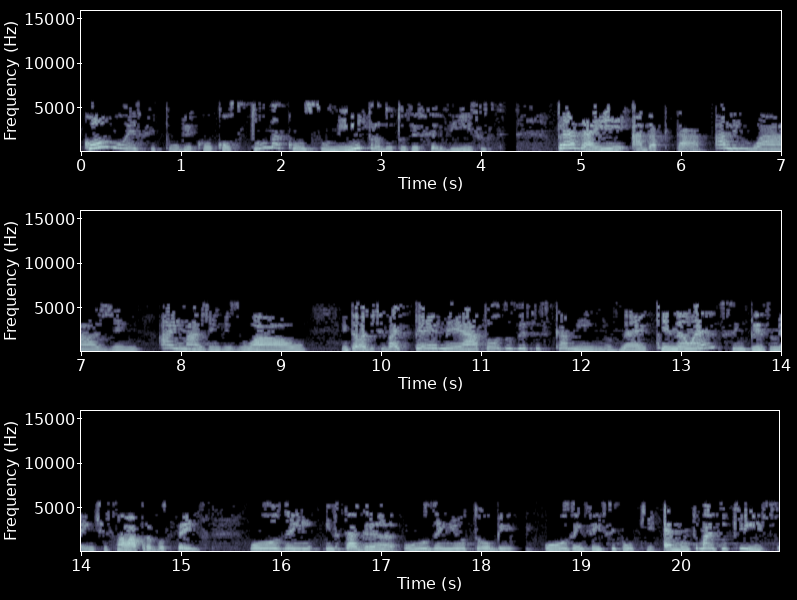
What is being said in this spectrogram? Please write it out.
como esse público costuma consumir produtos e serviços, para daí adaptar a linguagem, a imagem visual, então a gente vai permear todos esses caminhos, né? Que não é simplesmente falar para vocês, usem Instagram, usem YouTube, usem Facebook. É muito mais do que isso.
